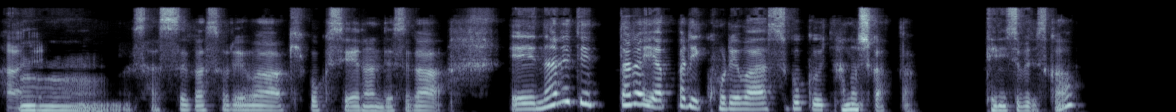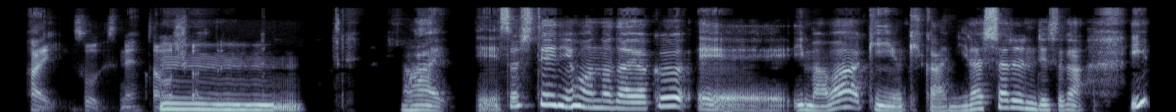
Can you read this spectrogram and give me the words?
はい。さすがそれは帰国生なんですが、えー、慣れてたらやっぱりこれはすごく楽しかったテニス部ですか？はい、そうですね。楽しかったですね。はい。えー、そして日本の大学、えー、今は金融機関にいらっしゃるんですが、今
